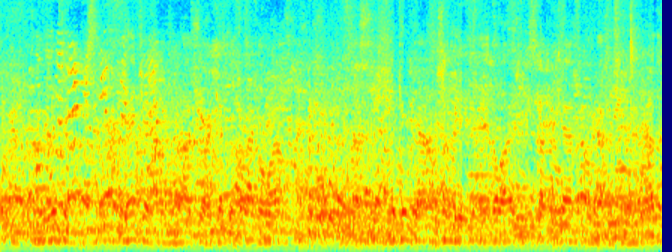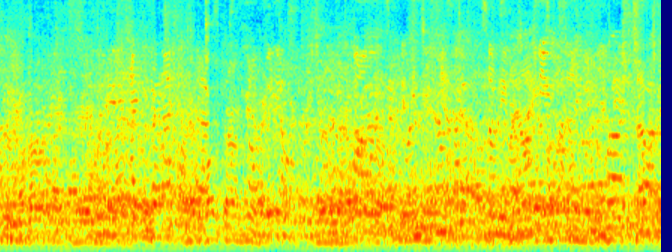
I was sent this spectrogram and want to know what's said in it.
when we lived in Manchester, I'm not sure I kept them up for a while. They came down, somebody vandalized it, cut the gas line. Another hurricane came. I had a boat down here. And, uh, Somebody in my office was sending invitations out to me.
